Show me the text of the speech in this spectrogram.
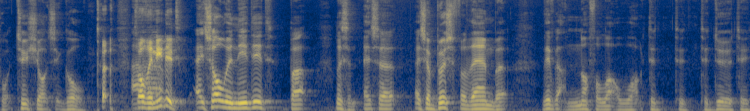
what two shots at goal. That's all they Uh, needed. It's all they needed, but listen, it's a it's a boost for them, but they've got an awful lot of work to, to, to do to,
